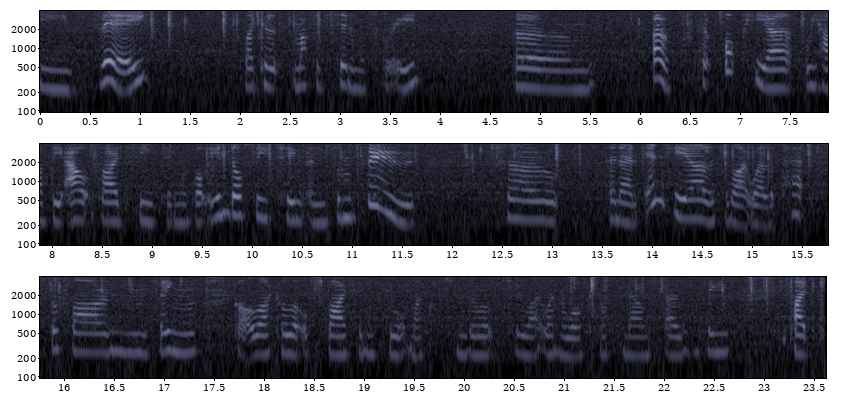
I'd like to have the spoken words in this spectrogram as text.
TV, like a massive cinema screen. Um, oh, so up here we have the outside seating. We've got the indoor seating and some food. So, and then in here, this is like where the pet stuff are and things. Got like a little spy thing to see what my customers are up to, like when they're walking up and down the stairs and things. Just like to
